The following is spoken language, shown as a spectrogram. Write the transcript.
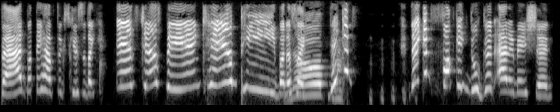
bad, but they have to excuse it like it's just being campy. But it's like they can they can fucking do good animation.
